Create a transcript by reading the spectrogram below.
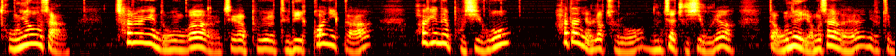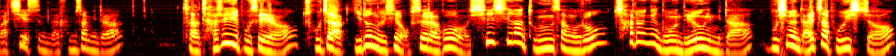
동영상 촬영해 놓은 거 제가 보여드릴 거니까 확인해 보시고 하단 연락처로 문자 주시고요. 일단 오늘 영상은 이렇게 마치겠습니다. 감사합니다. 자, 자세히 보세요. 조작, 이런 의심 없애라고 실시간 동영상으로 촬영해 놓은 내용입니다. 보시면 날짜 보이시죠?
